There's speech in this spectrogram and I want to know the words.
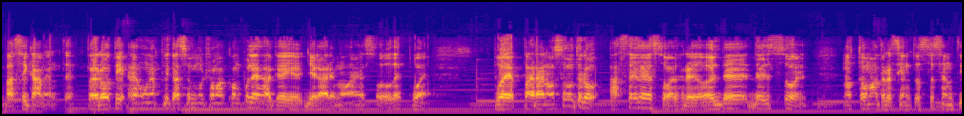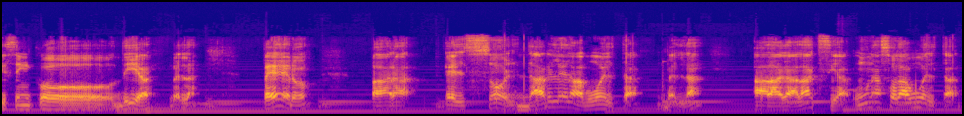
básicamente. Pero es una explicación mucho más compleja que llegaremos a eso después. Pues para nosotros hacer eso alrededor del Sol nos toma 365 días, ¿verdad? Pero para el Sol darle la vuelta, ¿verdad? A la galaxia, una sola vuelta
